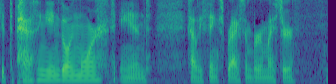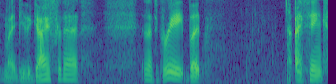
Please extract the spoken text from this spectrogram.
get the passing game going more and how he thinks Braxton Burmeister might be the guy for that and that's great but I think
